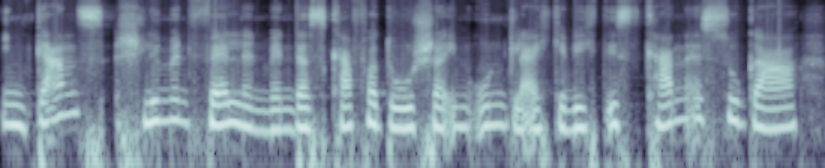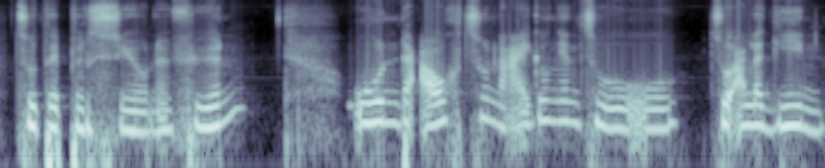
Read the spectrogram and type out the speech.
In ganz schlimmen Fällen, wenn das Kafferdosha im Ungleichgewicht ist, kann es sogar zu Depressionen führen und auch zu Neigungen zu, zu Allergien,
